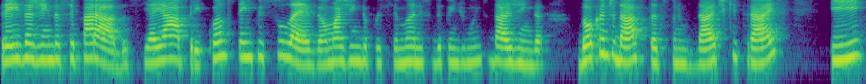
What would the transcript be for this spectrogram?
três agendas separadas. E aí, Apri, quanto tempo isso leva? É uma agenda por semana? Isso depende muito da agenda do candidato, da disponibilidade que traz e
